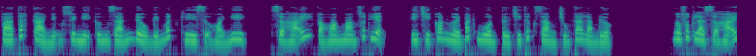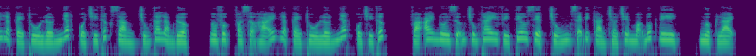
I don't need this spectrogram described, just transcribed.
và tất cả những suy nghĩ cứng rắn đều biến mất khi sự hoài nghi, sợ hãi và hoang mang xuất hiện, ý chí con người bắt nguồn từ tri thức rằng chúng ta làm được. Ngờ vực là sợ hãi là kẻ thù lớn nhất của tri thức rằng chúng ta làm được, ngờ vực và sợ hãi là kẻ thù lớn nhất của tri thức, và ai nuôi dưỡng chúng thay vì tiêu diệt chúng sẽ bị cản trở trên mọi bước đi, ngược lại,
